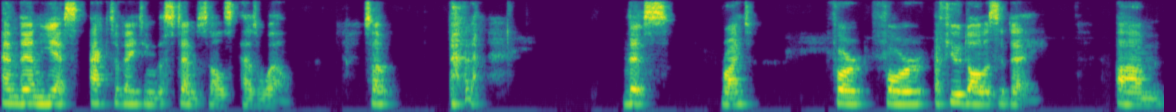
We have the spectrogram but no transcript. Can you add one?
and then, yes, activating the stem cells as well. So this, right, for, for a few dollars a day. Um,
